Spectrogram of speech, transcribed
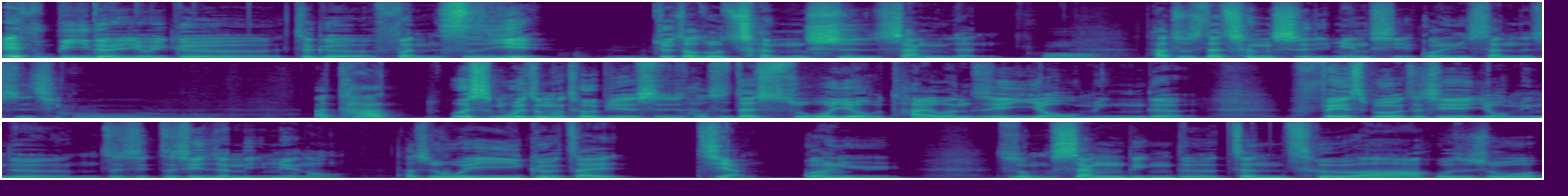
FB 的有一个这个粉丝页，就叫做城市商人。哦，他就是在城市里面写关于山的事情。哦，啊，他为什么会这么特别？是，他是在所有台湾这些有名的 Facebook 这些有名的这些这些人里面哦，他是唯一一个在讲关于。这种山林的政策啊，或是说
